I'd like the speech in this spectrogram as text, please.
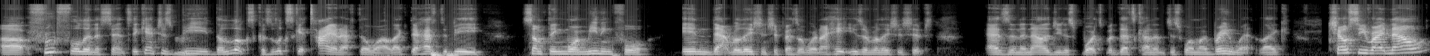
uh, fruitful in a sense. It can't just mm. be the looks because looks get tired after a while. Like there has to be something more meaningful in that relationship as a word. I hate using relationships as an analogy to sports, but that's kind of just where my brain went. Like Chelsea right now,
